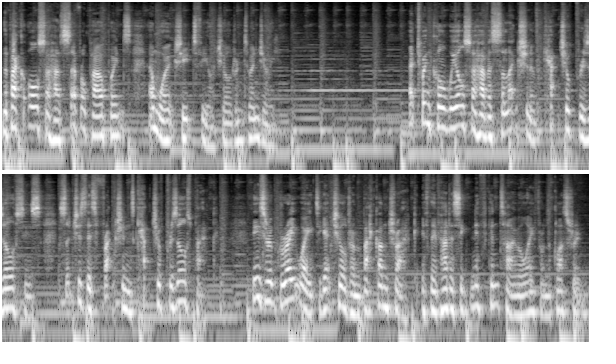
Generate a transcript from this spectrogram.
The pack also has several PowerPoints and worksheets for your children to enjoy. At Twinkl we also have a selection of catch-up resources such as this Fractions Catch-Up Resource Pack. These are a great way to get children back on track if they've had a significant time away from the classroom,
